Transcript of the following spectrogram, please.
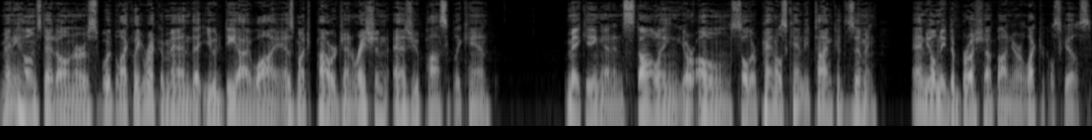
many homestead owners would likely recommend that you DIY as much power generation as you possibly can. Making and installing your own solar panels can be time consuming, and you'll need to brush up on your electrical skills.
